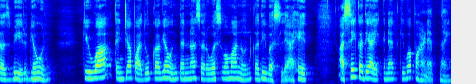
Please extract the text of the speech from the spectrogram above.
तसबीर घेऊन किंवा त्यांच्या पादुका घेऊन त्यांना सर्वस्व मानून कधी बसले आहेत असे कधी ऐकण्यात किंवा पाहण्यात नाही.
